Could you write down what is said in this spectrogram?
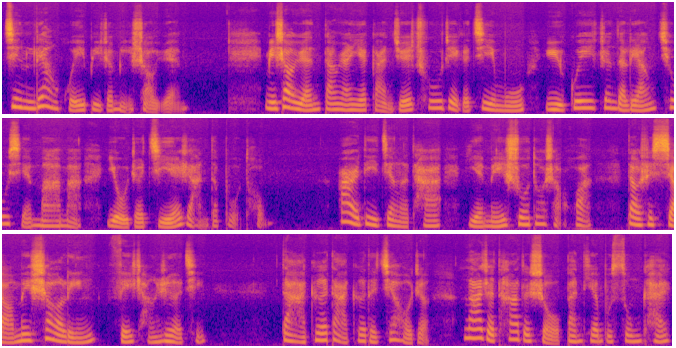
尽量回避着米少元。米少元当然也感觉出这个继母与归真的梁秋贤妈妈有着截然的不同。二弟见了他也没说多少话，倒是小妹少玲。非常热情，大哥大哥的叫着，拉着他的手半天不松开，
